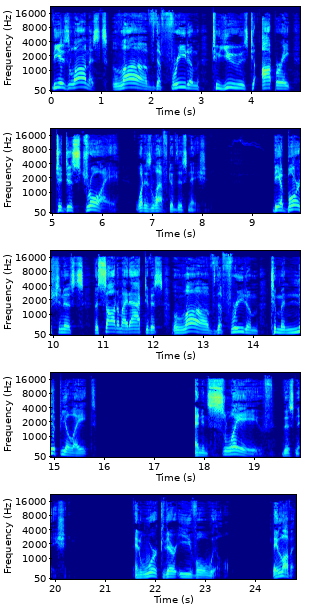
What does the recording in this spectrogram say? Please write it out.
The Islamists love the freedom to use, to operate, to destroy what is left of this nation. The abortionists, the sodomite activists love the freedom to manipulate and enslave this nation. and work their evil will. They love it.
